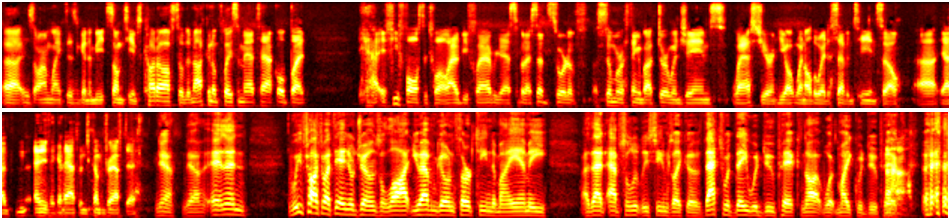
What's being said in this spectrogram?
uh, his arm length isn't going to meet some teams' cutoff, so they're not going to place him at tackle. But yeah, if he falls to 12, I would be flabbergasted. But I said sort of a similar thing about Derwin James last year, and he went all the way to 17. So uh, yeah, anything can happen come draft day. Yeah, yeah, and then we've talked about Daniel Jones a lot. You have him going 13 to Miami. Uh, that absolutely seems like a that's what they would do pick, not what Mike would do pick. Uh-huh.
